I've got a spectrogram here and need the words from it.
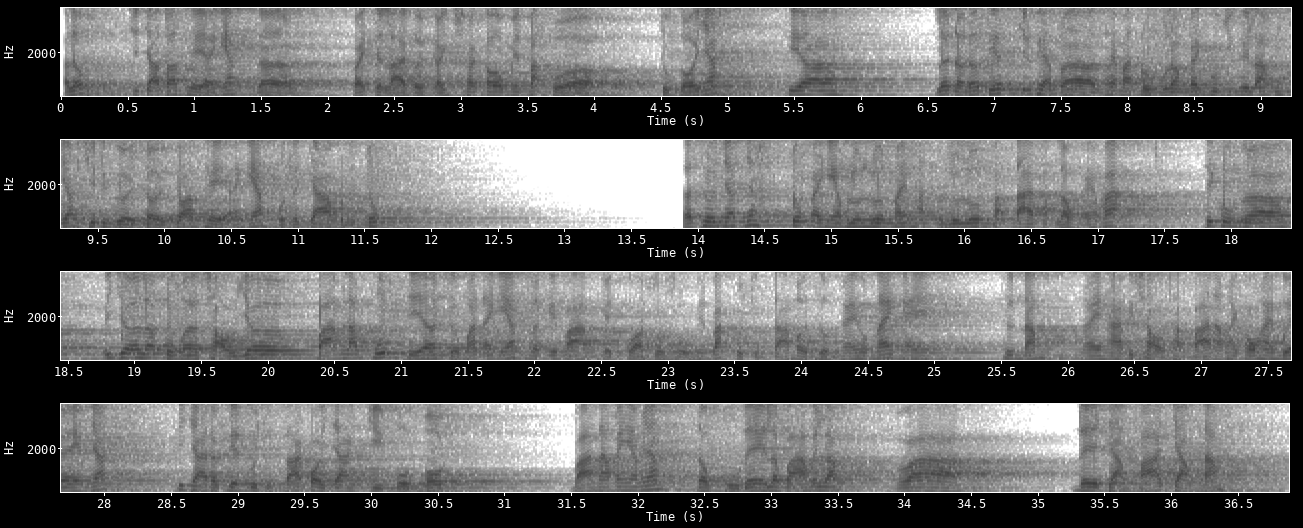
Alo, xin chào toàn thể anh em đã ờ, quay trở lại với kênh xoay cầu miền Bắc của chúng tôi nhé. Thì uh, lời nói đầu tiên xin phép uh, thay mặt đội ngũ làm kênh cùng những người làm video xin được gửi tới toàn thể anh em một lời chào một lời chúc. Dạ, Thân thương nhất nhé, chúc anh em luôn luôn may mắn và luôn luôn phát tài phát lộc em ạ. Thì cùng uh, bây giờ là cùng uh, 6 giờ 35 phút thì uh, trước mắt anh em là cái bảng kết quả sổ số miền Bắc của chúng ta mở thưởng ngày hôm nay ngày thứ năm ngày 26 tháng 3 năm 2020 em nhé thì giải đặc biệt của chúng ta có dạng 941 3 năm anh em nhé. Độc thủ D là 35 và D chạm 3 chạm 5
